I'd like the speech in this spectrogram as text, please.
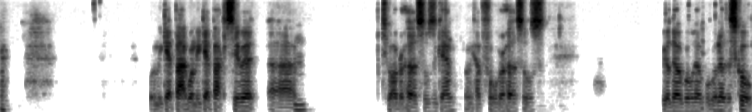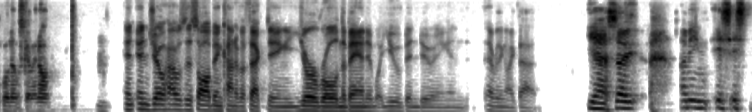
when we get back when we get back to it uh, Mm. to our rehearsals again when we have full rehearsals we'll know we'll know we'll know the score. We'll know what's going on. And and Joe, how's this all been kind of affecting your role in the band and what you've been doing and everything like that? Yeah, so I mean, it's it's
